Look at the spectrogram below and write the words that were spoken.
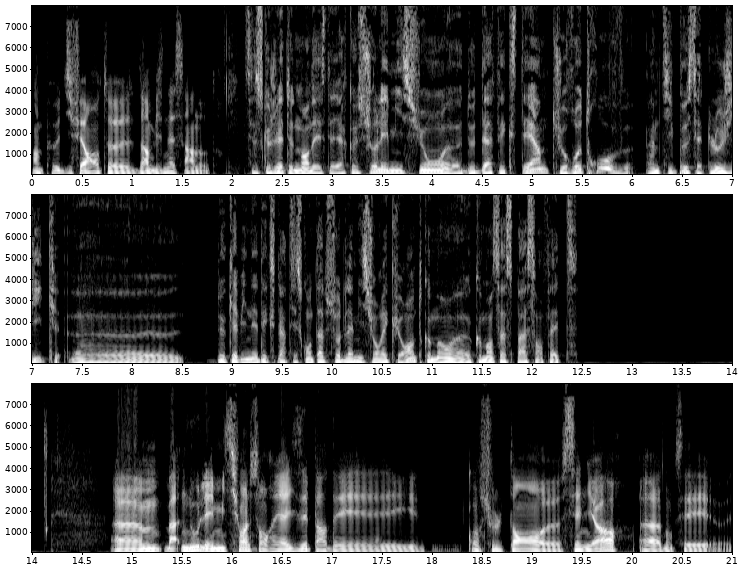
un peu différente d'un business à un autre. C'est ce que j'allais te demander, c'est-à-dire que sur les missions de DAF externe, tu retrouves un petit peu cette logique euh, de cabinet d'expertise comptable sur de la mission récurrente. Comment comment ça se passe en fait? Euh, bah, nous, les missions, elles sont réalisées par des consultants euh, seniors. Euh, donc, c'est des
